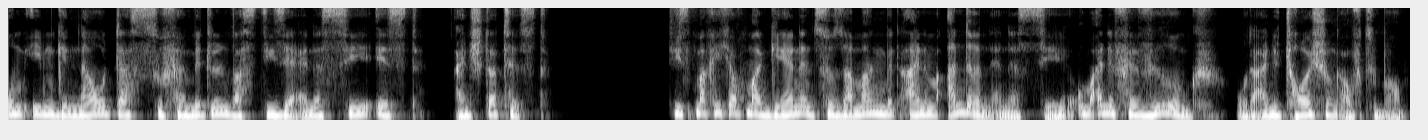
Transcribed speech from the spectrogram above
um eben genau das zu vermitteln, was dieser NSC ist, ein Statist. Dies mache ich auch mal gerne in Zusammenhang mit einem anderen NSC, um eine Verwirrung oder eine Täuschung aufzubauen.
